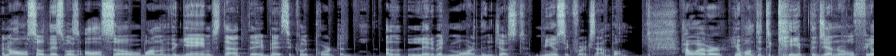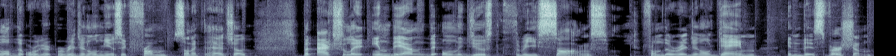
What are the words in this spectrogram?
and also this was also one of the games that they basically ported a little bit more than just music, for example. However, he wanted to keep the general feel of the original music from Sonic the Hedgehog, but actually, in the end, they only used three songs from the original game in this version.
